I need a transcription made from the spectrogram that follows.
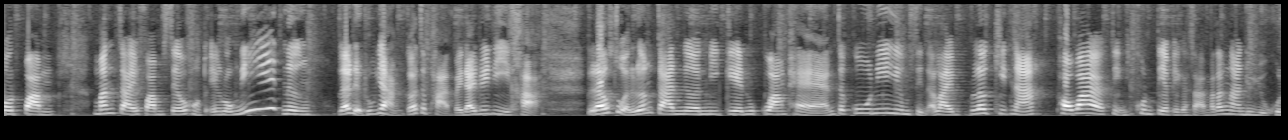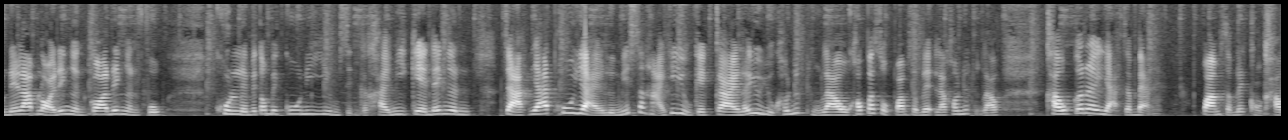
ลดความมั่นใจความเซลล์ของตัวเองลงนิดนึงแล้วเดี๋ยวทุกอย่างก็จะผ่านไปได้ด้วยดีค่ะ แล้วส่วนเรื่องการเงินมีเกณฑ์วางแผน จะกู้หนี้ยืมสินอะไรเลิกคิดนะ เพราะว่าสิ่งที่คุณเตรียมเอกสารมาตั้งนานอยู่ๆคุณได้รับรอยได้เงินก้อนได้เงินฟุก คุณเลยไม่ต้องไปกู้หนี้ยืมสินกับใคร มีเกณฑ์ได้เงินจากญาติผู้ใหญ่หรือมิตรสหายที่อยู่ไกลๆแล้วอยู่ๆเขานึกถึงเราเขาประสบความสำเร็จแล้วเขานึกถึงเราเขาก็เลยอยากจะแบ่งความสำเร็จของเขา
